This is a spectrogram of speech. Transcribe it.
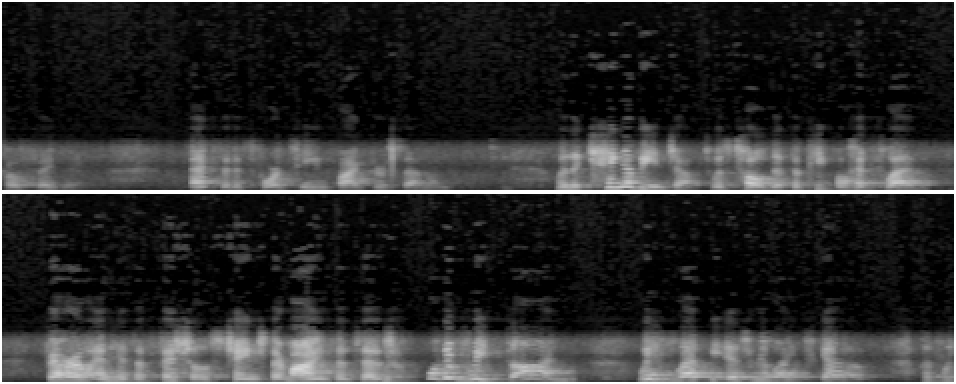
Go figure. Exodus 14, 5 through 7. When the king of Egypt was told that the people had fled, Pharaoh and his officials changed their minds and said, What have we done? We've let the Israelites go. Have we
